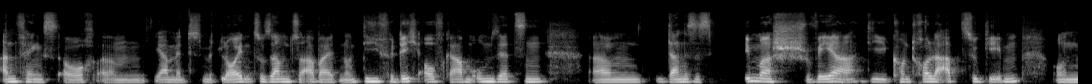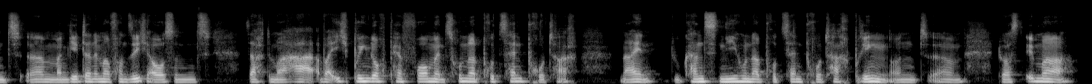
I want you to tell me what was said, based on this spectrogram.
anfängst auch ähm, ja mit, mit Leuten zusammenzuarbeiten und die für dich Aufgaben umsetzen, ähm, dann ist es immer schwer, die Kontrolle abzugeben. Und ähm, man geht dann immer von sich aus und sagt immer, ah, aber ich bringe doch Performance 100 Prozent pro Tag. Nein, du kannst nie 100 Prozent pro Tag bringen und ähm, du hast immer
